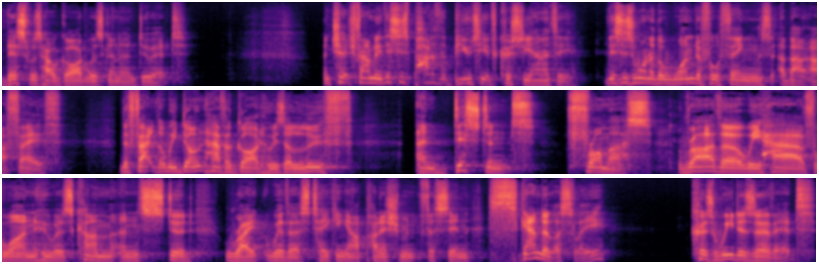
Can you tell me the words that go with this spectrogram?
This was how God was going to do it. And, church family, this is part of the beauty of Christianity. This is one of the wonderful things about our faith the fact that we don't have a God who is aloof and distant from us. Rather, we have one who has come and stood right with us, taking our punishment for sin scandalously because we deserve it.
